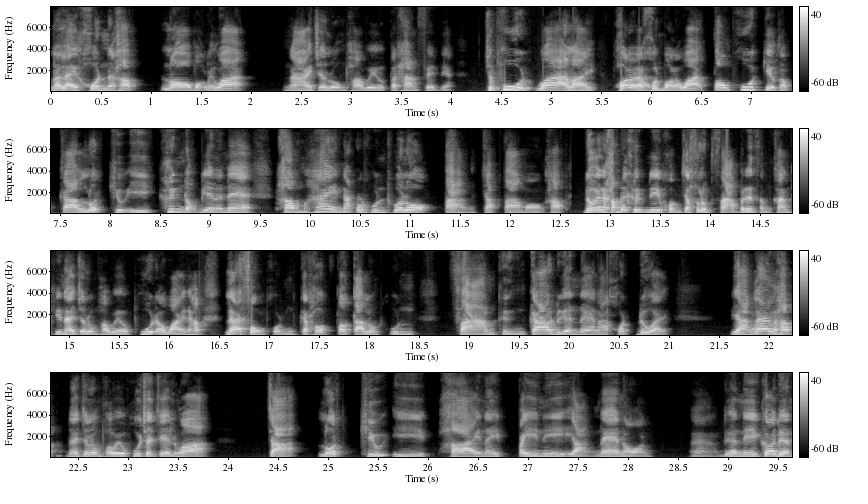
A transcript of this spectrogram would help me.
และหลายๆคนนะครับ รอบอกเลยว่านายเจอโรมพาเวลประธานเฟดเนี่ยจะพูดว่าอะไร เพราะหลายๆคนบอกแล้วว่าต้องพูดเกี่ยวกับการลด QE ขึ้นดอกเบี้ยแน่ๆทำให้นักลงทุนทั่วโลกต่างจับตามองครับ โดยนะครับในคลิปนี้ผมจะสรุป 3 ประเด็นสำคัญที่นายเจอโรมพาเวลพูดเอาไว้นะครับ และส่งผลกระทบต่อการลงทุน 3-9 เดือนในอนาคตด้วย อย่างแรกนะครับนายเจอโรมพาเวลพูดชัดเจนว่า จะ ลด QE ภายในปีนี้อย่างแน่นอนอ่าเดือนนี้ก็เดือน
